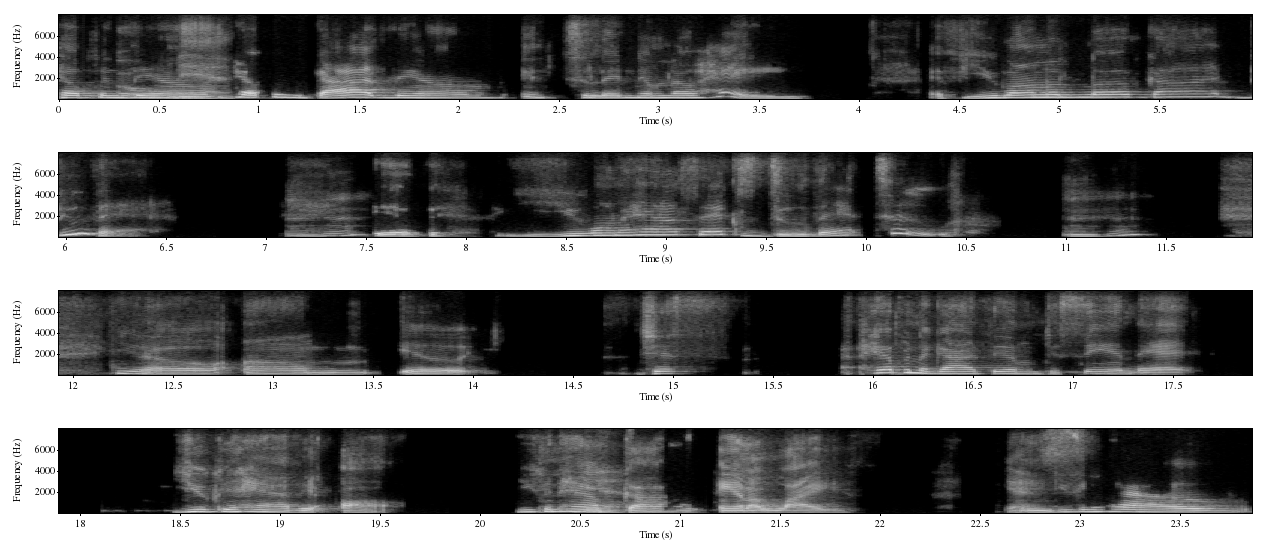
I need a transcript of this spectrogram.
helping oh, them, man. helping guide them into letting them know, hey, if you want to love God, do that. Mm-hmm. If you want to have sex, do that too. Mm-hmm. You know, um, it, just helping to guide them to seeing that you can have it all. You can have God and a life. Yes. And you can have,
